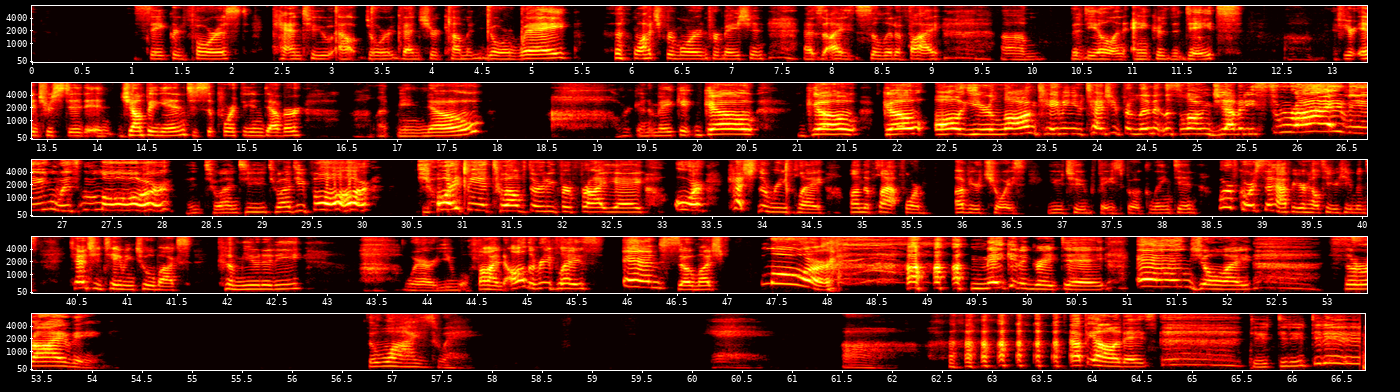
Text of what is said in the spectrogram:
Sacred Forest, Cantu Outdoor Adventure coming your way. watch for more information as I solidify um, the deal and anchor the dates. Um, if you're interested in jumping in to support the endeavor, uh, let me know. We're going to make it go, go, go all year long, taming your tension for limitless longevity, thriving with more in 2024. Join me at 12:30 for Friday or catch the replay on the platform of your choice, YouTube, Facebook, LinkedIn, or of course the Happier Healthier Humans Tension Taming Toolbox community where you will find all the replays and so much more. Make it a great day. Enjoy thriving the wise way. Yay. Ah. Happy holidays. Do, do, do, do, do.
